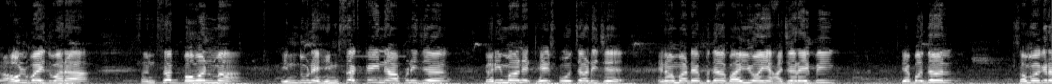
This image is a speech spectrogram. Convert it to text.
રાહુલભાઈ દ્વારા સંસદ ભવનમાં હિન્દુને હિંસક કહીને આપણી જે ગરિમાને ઠેસ પહોંચાડી છે, એના માટે બધા ભાઈઓ અહીં હાજર આપી. તે બદલ સમગ્ર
